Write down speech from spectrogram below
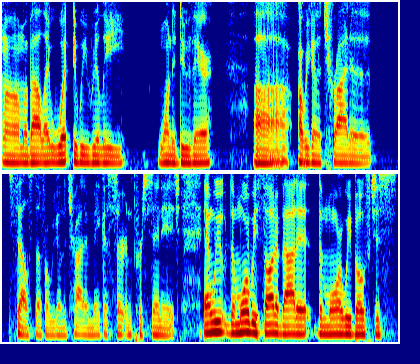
um about like what do we really want to do there uh are we going to try to sell stuff are we going to try to make a certain percentage and we the more we thought about it the more we both just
